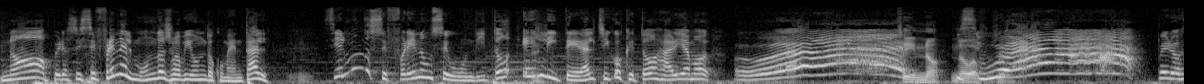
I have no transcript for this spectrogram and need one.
No, pero si se frena el mundo, yo vi un documental. Si el mundo se frena un segundito, es literal, chicos, que todos haríamos. Sí, no, no va a se- funcionar. Pero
